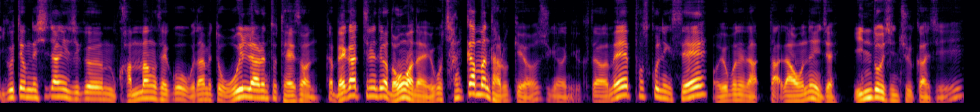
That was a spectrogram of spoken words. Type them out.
이것 때문에 시장이 지금 관망세고 그다음에 또 5일 날은 또 대선. 그러니까 메가 트렌드가 너무 많아요. 이거 잠깐만 다룰게요. 중요하니까. 그다음에 포스콜링스의 어, 요번에 나, 오는 이제 인도 진출까지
